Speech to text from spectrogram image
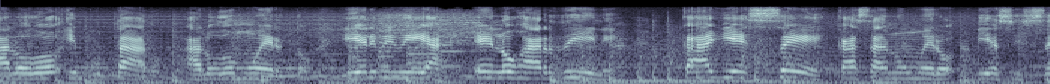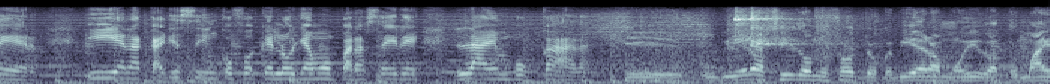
a los dos imputados, a los dos muertos, y él vivía en los jardines, calle C, casa número 16, y en la calle 5 fue que lo llamó para hacer la embocada. Si hubiera sido nosotros que hubiéramos ido a tomar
